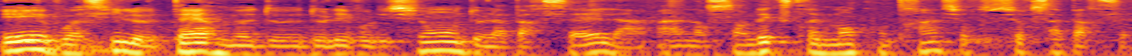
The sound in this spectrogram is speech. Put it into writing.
Et voici le terme de, l'évolution de la parcelle, un, ensemble extrêmement contraint sur, sa parcelle.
